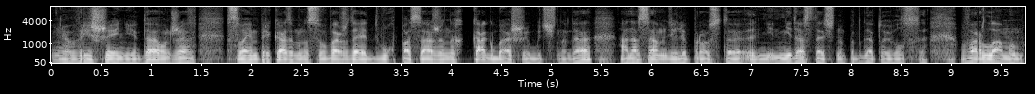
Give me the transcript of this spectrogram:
в решении, да, он же своим приказом он освобождает двух посаженных, как бы ошибочно, да, а на самом деле просто недостаточно подготовился Варламом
